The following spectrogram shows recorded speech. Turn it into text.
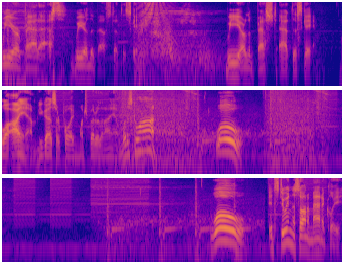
We are badass. We are the best at this game. We are the best at this game. Well, I am. You guys are probably much better than I am. What is going on? Whoa! Whoa! It's doing this automatically.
